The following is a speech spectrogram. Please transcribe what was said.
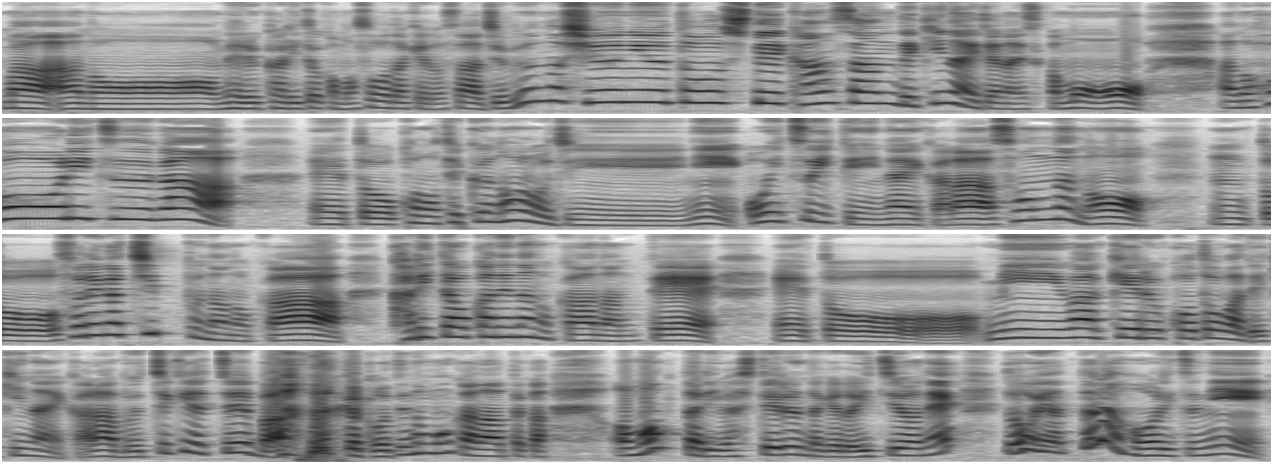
まああのメルカリとかもそうだけどさ自分の収入として換算できないじゃないですかもうあの法律が、えーと、このテクノロジーに追いついていないからそんなの、うんと、それがチップなのか借りたお金なのかなんて、えーと、見分けることはできないからぶっちゃけやっちゃえば なんか後手のもんかなとか思ったりはしてるんだけど一応ねどうやったら法律に、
